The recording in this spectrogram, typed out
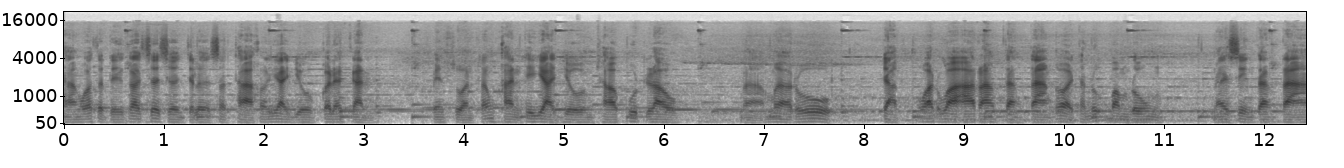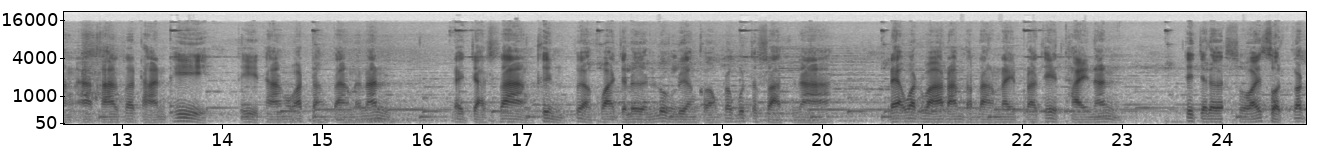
ทางวัดสะดือก็เชิญเชิญเจริญศรัทธาของญาติโยมก็แล้วกัน เป็นส่วนสำคัญที่ญาติโยมชาวพุทธเราอ่าเมื่อรู้จากวัดวาอารามต่าง ๆ ก็ทนุบำรุงในสิ่งต่างๆ อาคารสถานที่ที่ทางวัดต่างๆนั้นได้จัดสร้างขึ้นเพื่อความเจริญรุ่งเรืองของพระพุทธศาสนา และวัดวาอารามต่างๆ ในประเทศไทยนั้น ที่เจริญสวยสดงด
